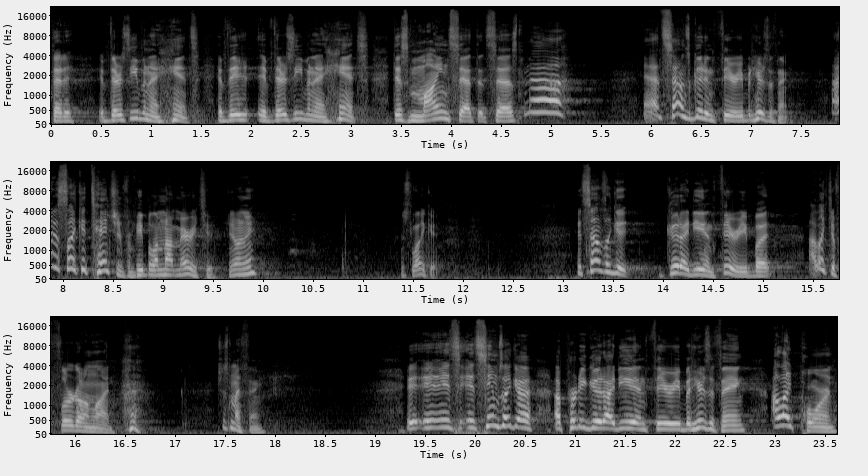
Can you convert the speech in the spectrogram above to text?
That if there's even a hint, if, they, if there's even a hint, this mindset that says, nah, yeah, it sounds good in theory, but here's the thing I just like attention from people I'm not married to. You know what I mean? Just like it. It sounds like a good idea in theory, but I like to flirt online. just my thing. It, it, it, seems like a, a pretty good idea in theory, but here's the thing I like porn.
